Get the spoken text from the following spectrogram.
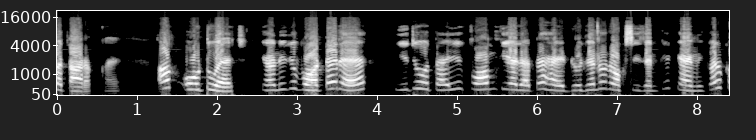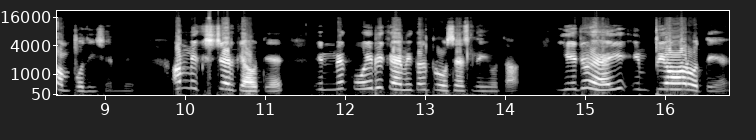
बता रखा है। अब O2H यानी जो वाटर है, ये जो होता है, ये फॉर्म किया जाता है हाइड्रोजन और ऑक्सीजन के केमिकल कंपोजिशन में। अब मिक्सचर क्या होते हैं? इनमें कोई भी केमिकल प्रोसेस नहीं होता। ये जो है, ये इम्प्योर होते हैं।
